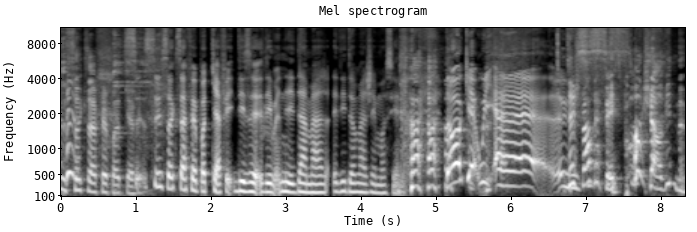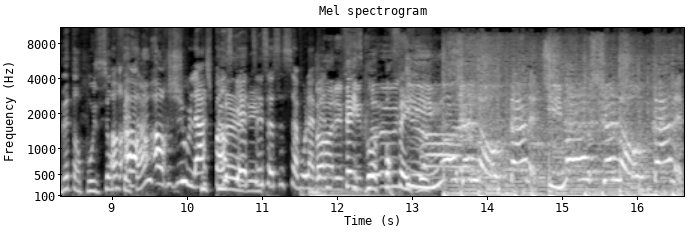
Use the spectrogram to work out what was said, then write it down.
c'est ça que ça fait pas de café. c'est ça que ça fait pas de café, des, des, des dommages, des dommages émotionnels. Donc, euh, oui, euh... tu sais, je pense à Facebook, j'ai envie de me mettre en position Hors, fétale. hors, hors joue là, je pense Pleurer. que tu sais, ça, ça, ça vaut la peine. Facebook, pour Facebook. emotional damage, emotional damage,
